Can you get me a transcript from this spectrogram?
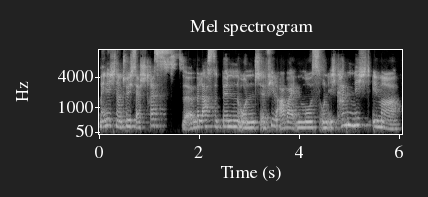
wenn ich natürlich sehr stressbelastet bin und äh, viel arbeiten muss und ich kann nicht immer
